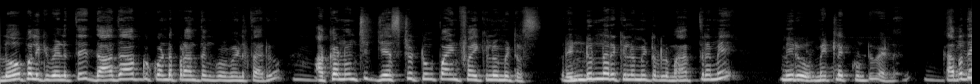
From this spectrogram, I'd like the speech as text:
లోపలికి వెళితే దాదాపు కొండ ప్రాంతం వెళ్తారు. అక్కడ నుంచి just two point five kilometres రెండున్నర కిలోమీటర్లు మాత్రమే మీరు మెట్లు ఎక్కుంటూ వెళ్ళాలి కాకపోతే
